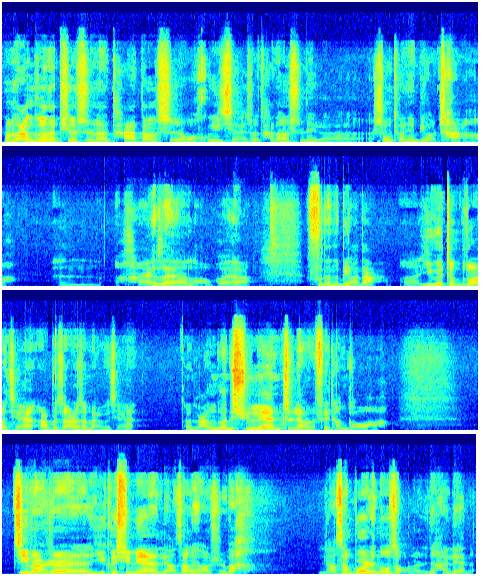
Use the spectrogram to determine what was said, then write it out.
那兰哥呢，平时呢，他当时我回忆起来说，他当时那个生活条件比较差啊，嗯，孩子呀、老婆呀，负担都比较大啊，一个月挣不多少钱，二百三、二三百块钱。但兰哥的训练质量是非常高哈，基本上是一个训练两三个小时吧，两三波人都走了，人家还练呢。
